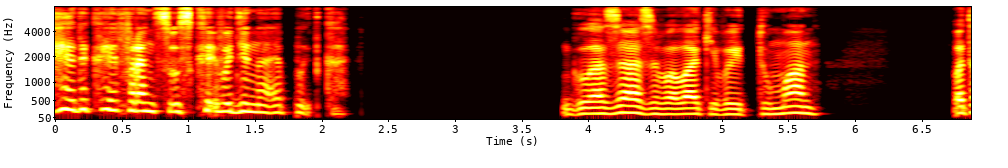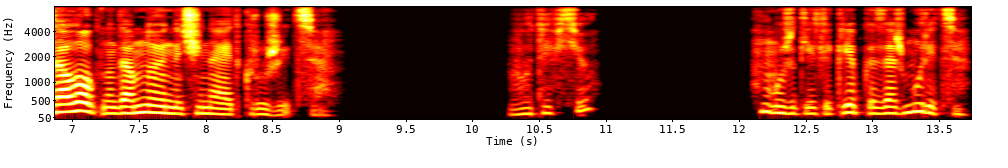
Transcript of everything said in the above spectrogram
Эдакая французская водяная пытка. Глаза заволакивает туман, потолок надо мной начинает кружиться. Вот и все. Может, если крепко зажмуриться,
